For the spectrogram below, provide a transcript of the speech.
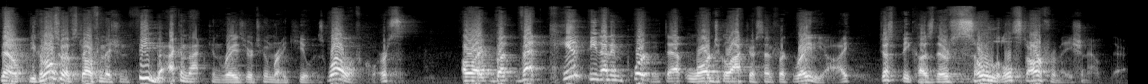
Now, you can also have star formation feedback, and that can raise your Toomre Q as well, of course. All right, but that can't be that important at large galactocentric radii just because there's so little star formation out there.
